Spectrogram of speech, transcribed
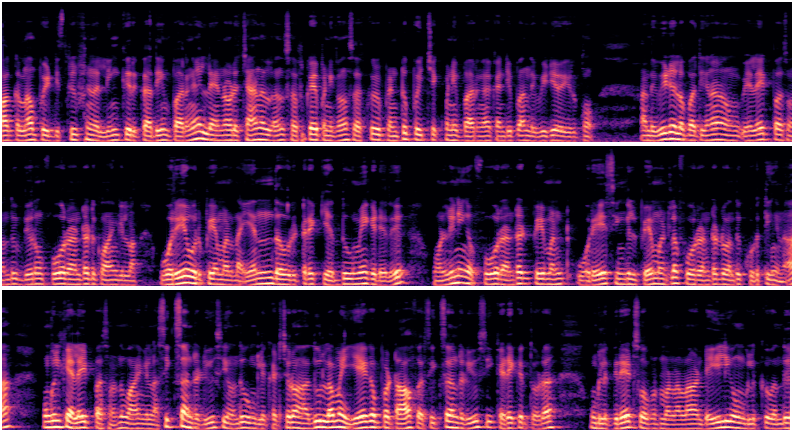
பார்க்கலாம். போய் டிஸ்கிரிப்ஷனில் லிங்க் இருக்குது அதையும் பாருங்கள் இல்லை என்னோட சேனல் வந்து சப்ஸ்கிரைப் பண்ணிக்கோங்க. சப்ஸ்கிரைப் பண்ணிட்டு போய் செக் பண்ணி பாருங்கள் கண்டிப்பாக அந்த வீடியோ இருக்கும். அந்த வீடியோவில் பார்த்தீங்கன்னா உங்கள் எலைட் பாஸ் வந்து வெறும் ஃபோர் ஹண்ட்ரடுக்கு வாங்கிடலாம். ஒரே ஒரு பேமெண்ட் தான். எந்த ஒரு ட்ரெக் எதுவுமே கிடையாது. ஒன்லி நீங்கள் ஃபோர் ஹண்ட்ரட் பேமெண்ட் ஒரே சிங்கிள் பேமெண்ட்டில் ஃபோர் ஹண்ட்ரட் வந்து கொடுத்தீங்கன்னா உங்களுக்கு எலைட் பாஸ் வந்து வாங்கிடலாம். சிக்ஸ் ஹண்ட்ரட் யூசி வந்து உங்களுக்கு கிடச்சிடும் அதுவும் இல்லாமல் ஏகப்பட்ட ஏகப்பட்ட ஆஃபர் சிக்ஸ் ஹண்ட்ரட் யூசி கிடைக்கிறதோட உங்களுக்கு கிரேட்ஸ் ஓப்பன் பண்ணலாம். டெய்லி உங்களுக்கு வந்து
